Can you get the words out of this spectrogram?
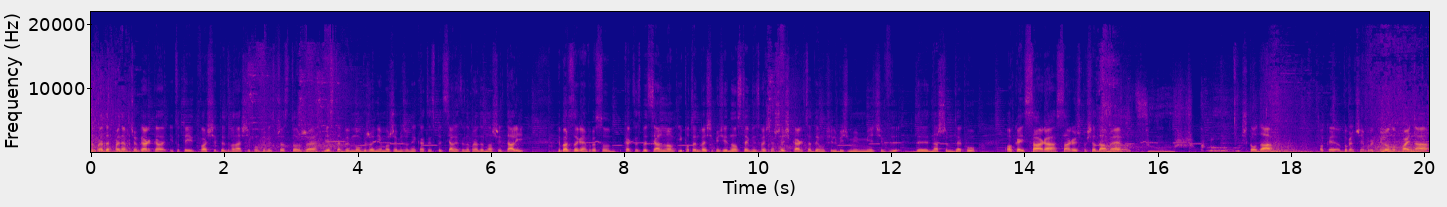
Naprawdę fajna wyciągarka i tutaj właśnie te 12 punktów jest przez to, że jestem wymóg, że nie może mieć żadnej karty specjalnej tak naprawdę w naszej talii. Chyba, że zagrałem po prostu kartę specjalną i potem 25 jednostek, więc 26 kart wtedy musielibyśmy mieć w, w naszym deku. Okej, Sara, Sara już posiadamy. Szkoda. Okej, obrączenie Brokilonu fajna.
